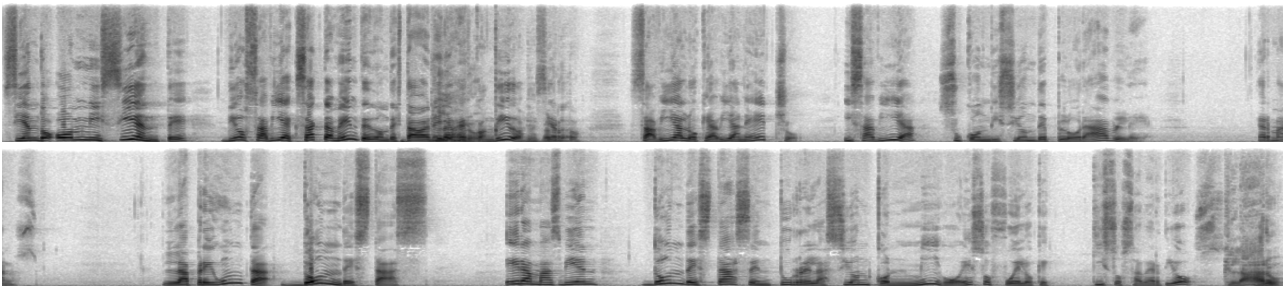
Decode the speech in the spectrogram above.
Siendo omnisciente, Dios sabía exactamente dónde estaban ellos escondidos, ¿no es, cierto? Sabía lo que habían hecho. y sabía su condición deplorable. Hermanos, la pregunta ¿dónde estás? era más bien ¿dónde estás en tu relación conmigo? Eso fue lo que quiso saber Dios. Claro.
